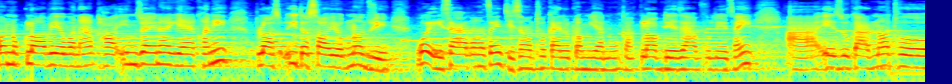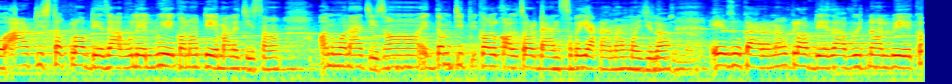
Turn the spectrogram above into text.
वनु क्लब ए वना ठ इन्जोय न या खनि प्लस उयो त सहयोग न जुई वो हिसाबमा चाहिँ झिसँग ठो कार्यक्रम यानुका क्लब डेजाबुले चाहिँ एजुकार न ठो आर्टिस्ट त क्लब डेजाबुले लुएको न टेमाले झिस अनुवना झिस एकदम टिपिकल कल्चर डान्सको याका न मैजिल। एजु कारण क्लब डेजाबु न लुएक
